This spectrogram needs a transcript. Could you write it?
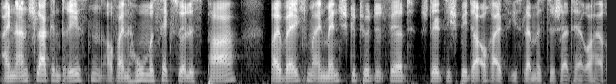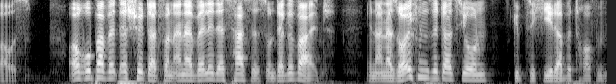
Ein Anschlag in Dresden auf ein homosexuelles Paar bei welchem ein Mensch getötet wird, stellt sich später auch als islamistischer Terror heraus. Europa wird erschüttert von einer Welle des Hasses und der Gewalt. In einer solchen Situation gibt sich jeder betroffen.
